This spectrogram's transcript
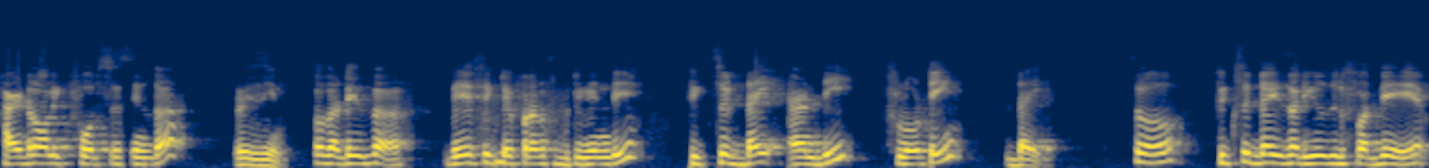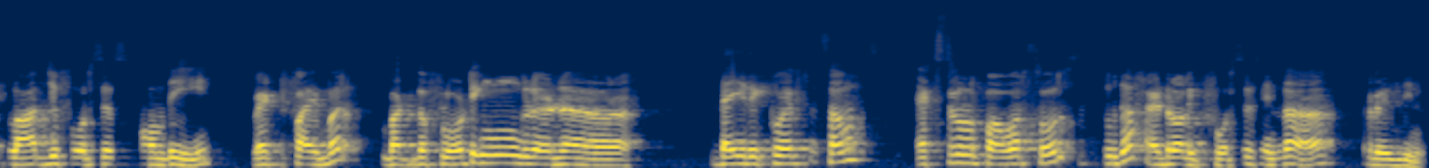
hydraulic forces in the resin. So that is the basic difference between the fixed die and the floating die. So fixed dies are used for the large forces on the wet fiber but the floating uh, die requires some external power source to the hydraulic forces in the resin.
